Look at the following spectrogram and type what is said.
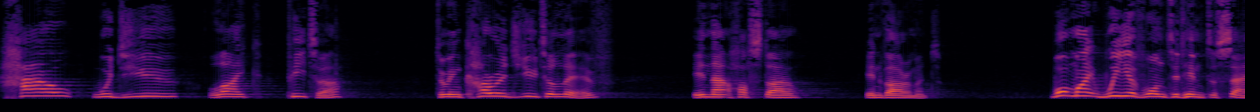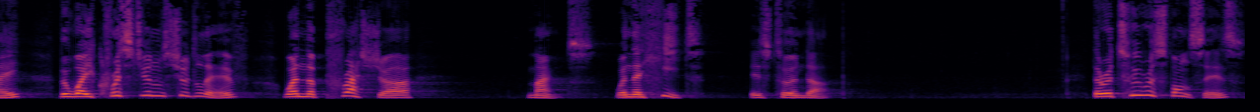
How would you like Peter to encourage you to live in that hostile environment? What might we have wanted him to say the way Christians should live when the pressure mounts, when the heat is turned up? There are two responses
